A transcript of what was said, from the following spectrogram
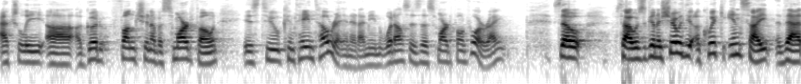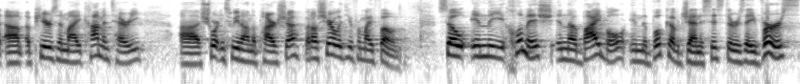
Actually, uh, a good function of a smartphone is to contain Torah in it. I mean, what else is a smartphone for, right? So, so I was going to share with you a quick insight that um, appears in my commentary, uh, short and sweet on the Parsha, but I'll share with you from my phone. So in the Chumash, in the Bible, in the book of Genesis, there is a verse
